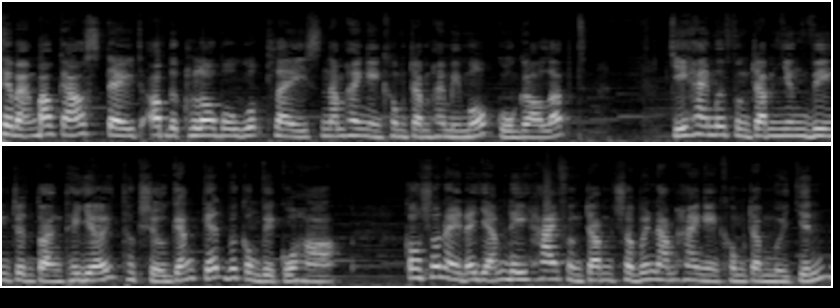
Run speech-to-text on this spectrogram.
Theo bản báo cáo State of the Global Workplace năm 2021 của Gallup, chỉ 20% nhân viên trên toàn thế giới thực sự gắn kết với công việc của họ. Con số này đã giảm đi 2% so với năm 2019.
